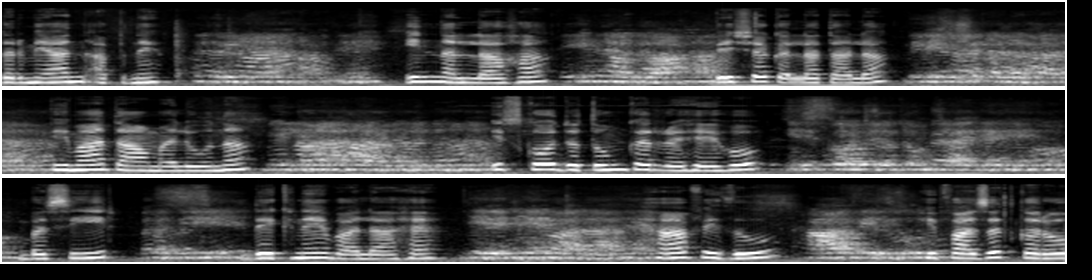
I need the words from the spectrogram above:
درمیان اپنے ان اللہ بے شک اللہ تعالی بما تعملون اس کو جو تم کر رہے ہو بصیر دیکھنے والا ہے حافظو حفاظت کرو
